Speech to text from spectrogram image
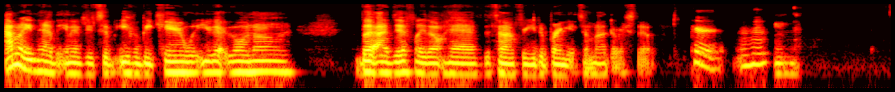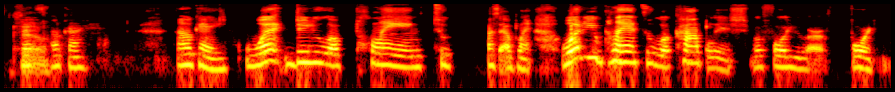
i don't even have the energy to even be caring what you got going on but I definitely don't have the time for you to bring it to my doorstep. Period. Mm-hmm. Mm-hmm. So That's, okay. Okay. What do you plan to? I said a plan. What do you plan to accomplish before you are forty?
